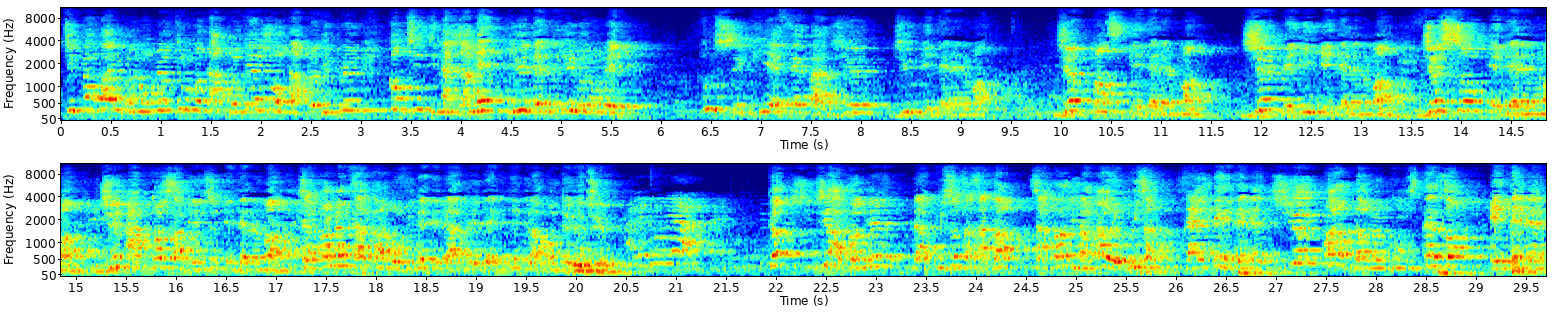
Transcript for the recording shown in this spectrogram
Tu peux avoir une renommée où tout le monde t'applaudit, un jour on t'applaudit plus, comme si tu n'as jamais eu une renommée. Tout ce qui est fait par Dieu dure éternellement. Dieu pense éternellement. Dieu bénit éternellement. Dieu sauve éternellement. Dieu accorde sa bénédiction éternellement. C'est pas même ça qu'on profité de la l'éternité de la bonté de Dieu. Quand Dieu a donné la puissance à Satan, Satan n'a pas repris ça. Ça a été éternel. Dieu parle dans le contexte éternel.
